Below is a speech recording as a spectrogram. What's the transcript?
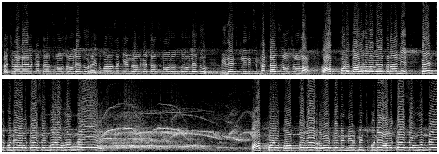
సచివాలయాలు కట్టాల్సిన అవసరం లేదు రైతు భరోసా కేంద్రాలు కట్టాల్సిన అవసరం లేదు విలేజ్ క్లినిక్స్ కట్టాల్సిన అవసరం లా. అప్పుడు గౌరవ వేతనాన్ని పెంచుకునే అవకాశం కూడా ఉంది. అప్పుడు గొప్పగా రోడ్లని నిర్మించుకునే అవకాశం ఉంది.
